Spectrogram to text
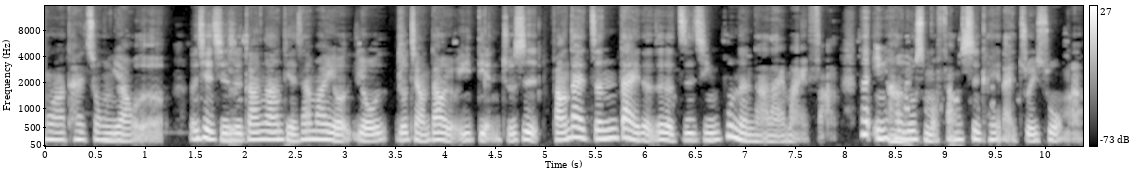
哇，太重要了！而且其实刚刚点三八有有有讲到有一点，就是房贷增贷的这个资金不能拿来买房，那银行有什么方式可以来追溯吗？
